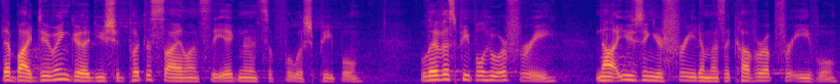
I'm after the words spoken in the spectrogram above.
that by doing good you should put to silence the ignorance of foolish people. Live as people who are free, not using your freedom as a cover up for evil,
